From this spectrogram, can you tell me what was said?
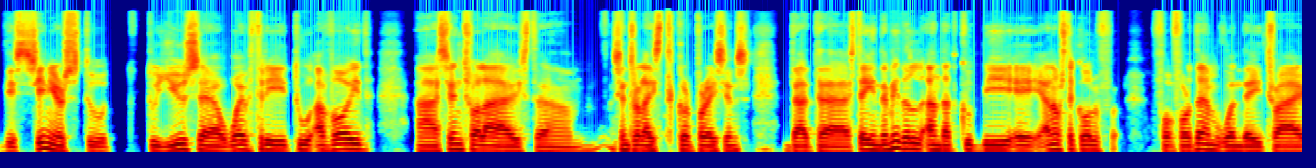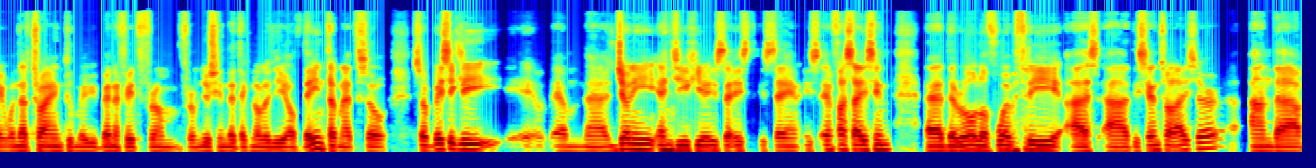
these seniors to to use Web three to avoid uh, centralized um, centralized corporations that uh, stay in the middle and that could be a, an obstacle for, for, for them when they try when they're trying to maybe benefit from from using the technology of the internet. So so basically uh, um, uh, johnny ng here is, is, is saying is emphasizing uh, the role of web3 as a decentralizer and uh,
